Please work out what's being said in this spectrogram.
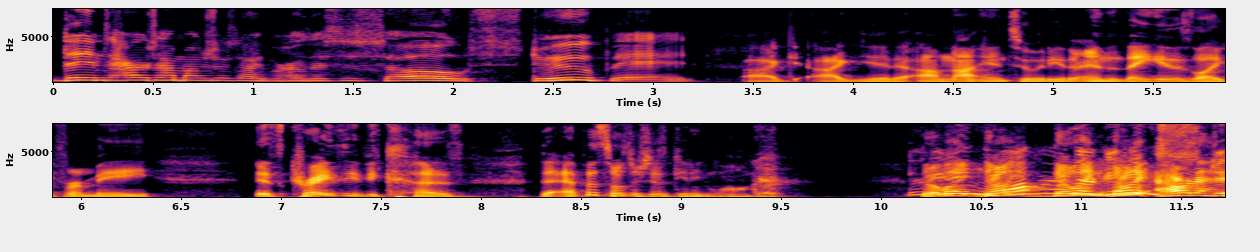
the entire time I was just like, bro, this is so stupid. I, I get it. I'm not into it either. And the thing is, like for me, it's crazy because the episodes are just getting longer. They're, They're like they're longer. they're like they're like hour and a,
